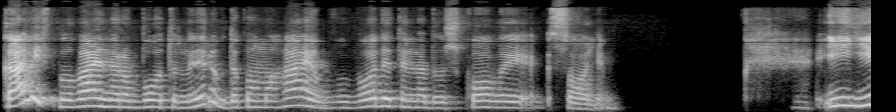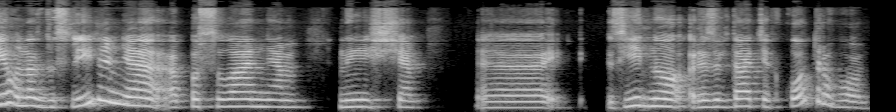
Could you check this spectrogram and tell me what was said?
Калій впливає на роботу нирок, допомагає виводити надлишкові солі. І є у нас дослідження, е, посилання нижче, згідно результатів котрого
